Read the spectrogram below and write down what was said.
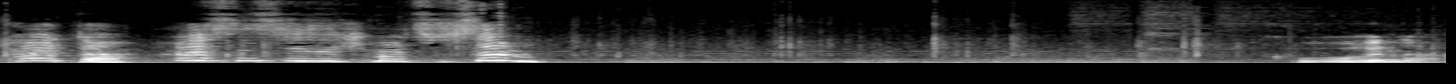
Pater, reißen Sie sich mal zusammen. Corinna.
